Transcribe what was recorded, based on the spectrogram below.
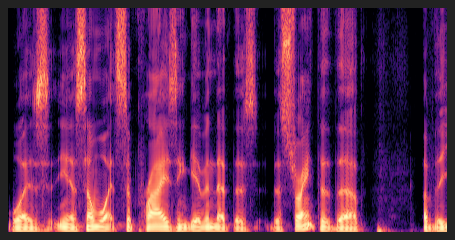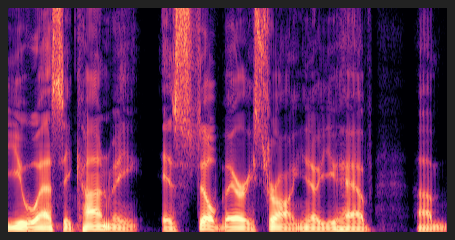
was you know somewhat surprising, given that the the strength of the of the U.S. economy is still very strong. You know, you have um,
